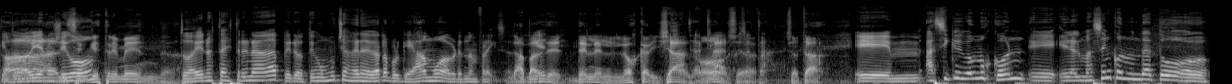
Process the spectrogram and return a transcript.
que todavía Ah, no dicen llegó. que es tremenda. Todavía no está estrenada, pero tengo muchas ganas de verla porque amo a Brendan Fraser. Aparte, denle el Oscar y ya, Ya, ¿no? claro, o sea, ya está. Ya está. Eh, así que hoy vamos con eh, el almacén con un dato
